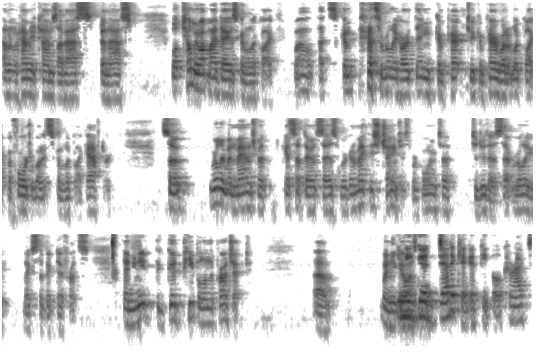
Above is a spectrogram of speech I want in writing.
I don't know how many times I've asked been asked well, tell me what my day is going to look like. Well, that's that's a really hard thing compare, to compare what it looked like before to what it's going to look like after. So, really, when management gets up there and says, "We're going to make these changes. We're going to to do this," that really makes the big difference. And you need the good people in the project. Uh, when you, you need good, dedicated people, correct?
